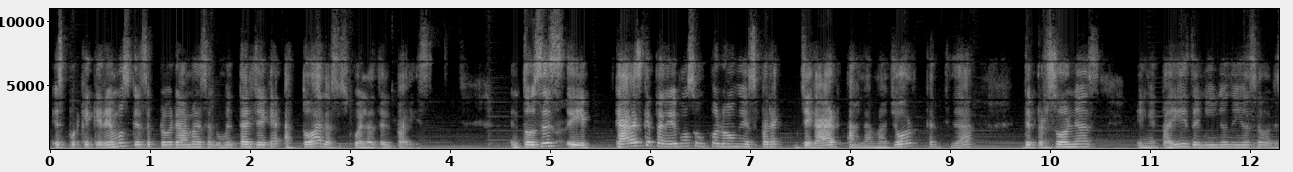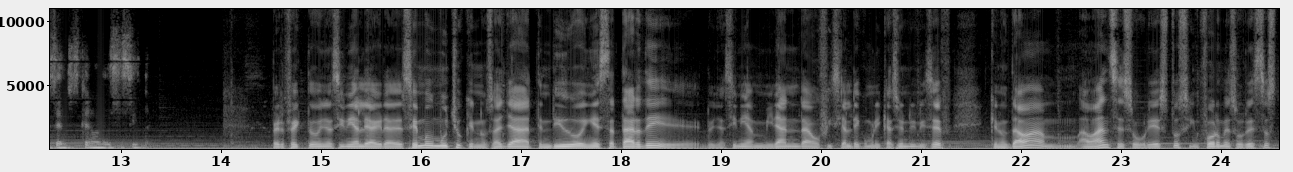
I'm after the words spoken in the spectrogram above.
es porque queremos que ese programa de salud mental llegue a todas las escuelas del país. Entonces, eh, cada vez que pedimos un colón es para llegar a la mayor cantidad de personas en el país de niños, niñas y adolescentes que nos necesitan. Perfecto, doña Cinia, le agradecemos mucho que nos haya atendido en esta tarde, eh, doña Cinia Miranda, oficial de comunicación de UNICEF, que nos daba mm, avances sobre estos informes, sobre estos,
